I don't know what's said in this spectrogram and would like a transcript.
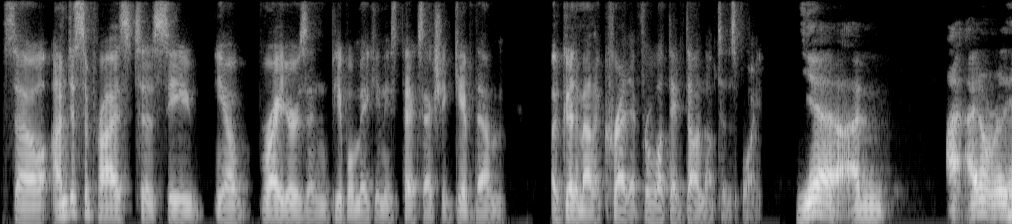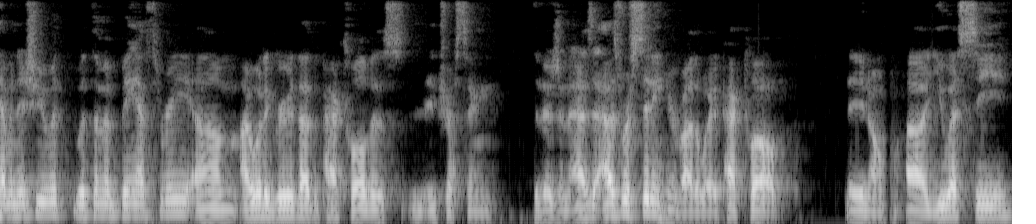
So I'm just surprised to see, you know, writers and people making these picks actually give them a good amount of credit for what they've done up to this point. yeah, I'm. I, I don't really have an issue with with them being at three. Um, I would agree with that. The Pac-12 is an interesting division. As as we're sitting here, by the way, Pac-12. You know, uh, USC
